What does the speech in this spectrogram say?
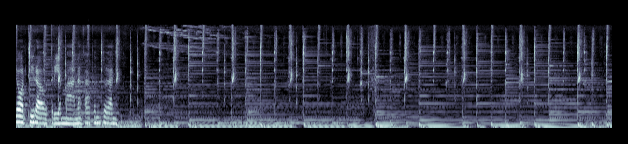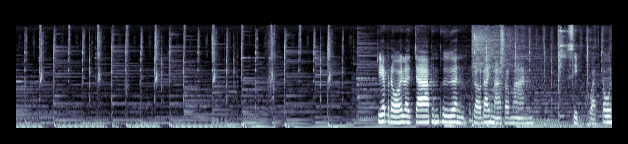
ยอดที่เราเตรียมมานะคะเพื่อนๆ เรียบร้อยแล้วจ้าเพื่อนๆ เราได้มาประมาณ 10 กว่าต้น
